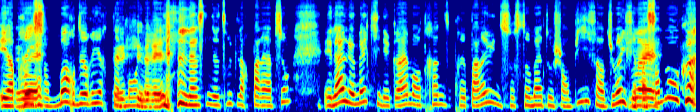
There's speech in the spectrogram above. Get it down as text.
Et après, ils sont morts de rire tellement le truc leur paraît absurde. Et là, le mec, il est quand même en train de préparer une sauce tomate au champi. Enfin, tu vois, il fait pas semblant, quoi.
